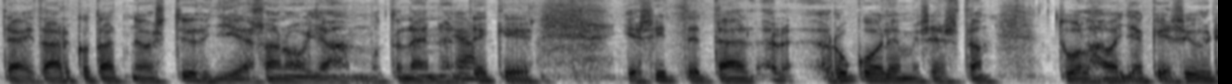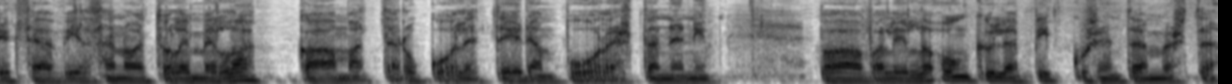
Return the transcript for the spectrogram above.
Tämä ei tarkoita, että ne olisi tyhjiä sanoja, mutta näin hän tekee. Ja sitten tämä rukoilemisesta, tuolla jakeessa yhdeksään vielä sanoi, että olemme lakkaamatta rukoille teidän puolestanne, niin Paavalilla on kyllä pikkusen tämmöistä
